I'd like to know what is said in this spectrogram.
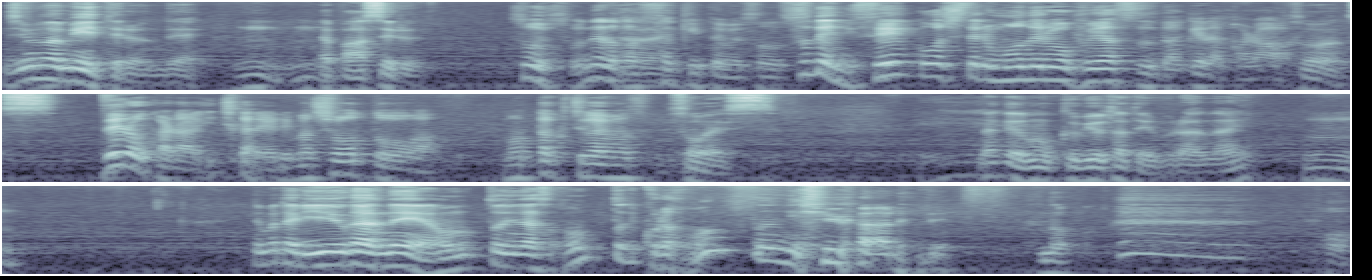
自分は見えてるんでうんうん。やっぱ焦る。そうですよね。だからはい。さっき言ったようにそのすでに成功してるモデルを増やすだけだから、そうなんです。ゼロから1からやりましょうとは全く違いますそうです。えー。だけどもう首を縦に振らない。うん。でまた理由がね本当にな本当にこれ本当に理由があれであのほ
